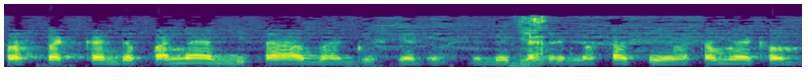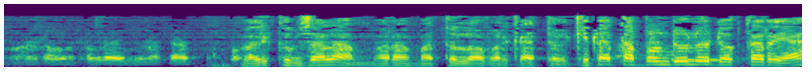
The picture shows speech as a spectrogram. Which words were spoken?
prospek ke depannya bisa bagus ya tuh. ya. terima kasih. Wassalamualaikum warahmatullahi wabarakatuh. Waalaikumsalam warahmatullahi wabarakatuh. Kita tabung dulu dokter ya.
